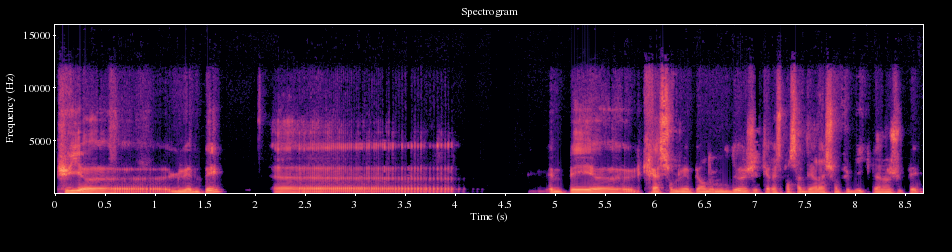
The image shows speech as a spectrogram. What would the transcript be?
puis euh, l'UMP, euh, l'UMP, euh, création de l'UMP en 2002, j'étais responsable des relations publiques d'Alain Juppé.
